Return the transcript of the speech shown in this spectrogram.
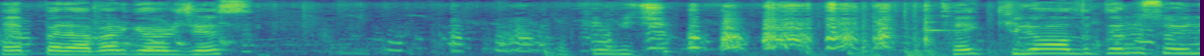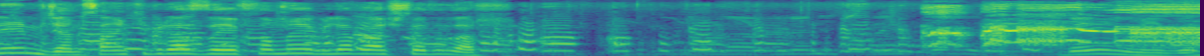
Hep beraber göreceğiz. Bakayım hiç tek kilo aldıklarını söyleyemeyeceğim. Sanki biraz zayıflamaya bile başladılar. Değil miydi?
